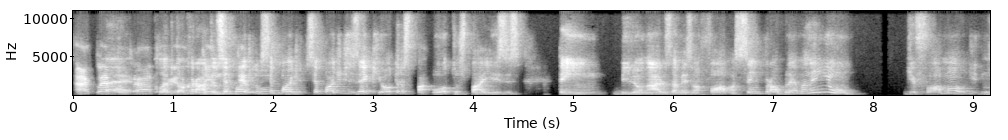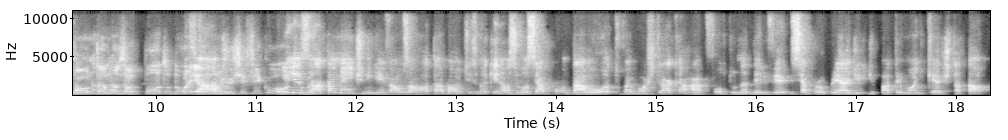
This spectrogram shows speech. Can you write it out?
a, a cleptocrata. É, cleptocrata. Você, pode, você, pode, você pode dizer que outras, outros países têm bilionários da mesma forma, sem problema nenhum de forma. De, Voltamos não, não, ao ponto do erro não justifica o outro. Né? Exatamente, né? ninguém vai usar o atabautismo aqui, não. Se você apontar outro, vai mostrar que a fortuna dele veio de se apropriar de, de patrimônio que era estatal.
